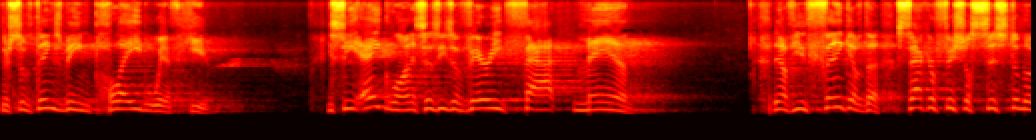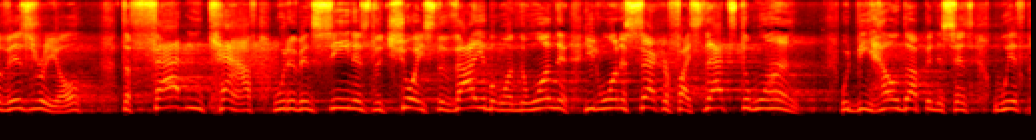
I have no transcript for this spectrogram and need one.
There's some things being played with here. You see, Eglon, it says he's a very fat man. Now, if you think of the sacrificial system of Israel, the fattened calf would have been seen as the choice, the valuable one, the one that you'd want to sacrifice. That's the one, would be held up in a sense with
